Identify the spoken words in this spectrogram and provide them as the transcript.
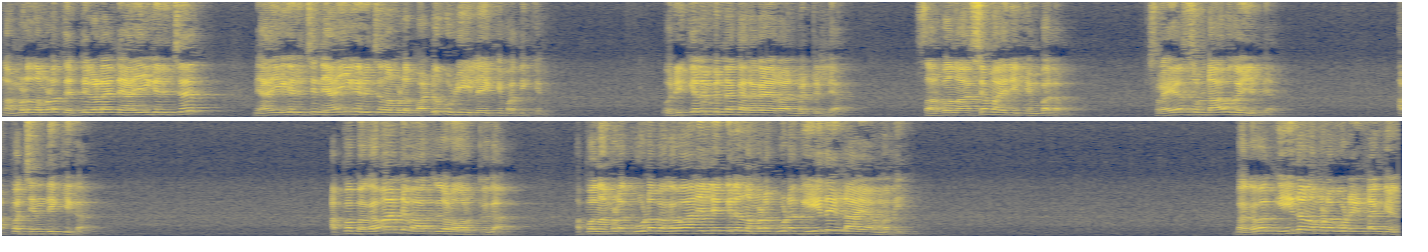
നമ്മൾ നമ്മുടെ തെറ്റുകളെ ന്യായീകരിച്ച് ന്യായീകരിച്ച് ന്യായീകരിച്ച് നമ്മൾ പടുകുഴിയിലേക്ക് പതിക്കും. ഒരിക്കലും പിന്നെ കരകയറാൻ പറ്റില്ല. സർവനാശമായിരിക്കും ഫലം. ശ്രേയസ് ഉണ്ടാവുകയില്ല. അപ്പൊ ചിന്തിക്കുക. അപ്പൊ ഭഗവാന്റെ വാക്കുകൾ ഓർക്കുക. അപ്പൊ നമ്മുടെ കൂടെ ഭഗവാൻ ഇല്ലെങ്കിലും നമ്മുടെ കൂടെ ഗീത ഉണ്ടായാൽ മതി. ഭഗവത്ഗീത നമ്മുടെ കൂടെ ഉണ്ടെങ്കിൽ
